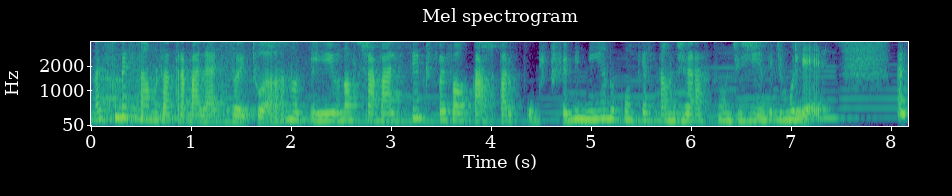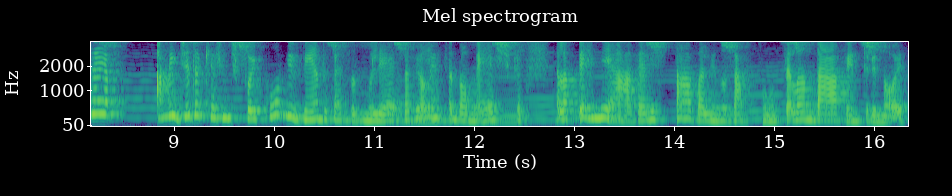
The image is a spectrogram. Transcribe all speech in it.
Nós começamos a trabalhar há 18 anos e o nosso trabalho sempre foi voltado para o público feminino com questão de geração de renda e de mulheres. Mas aí à medida que a gente foi convivendo com essas mulheres, a violência doméstica, ela permeava, ela estava ali nos assuntos, ela andava entre nós.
